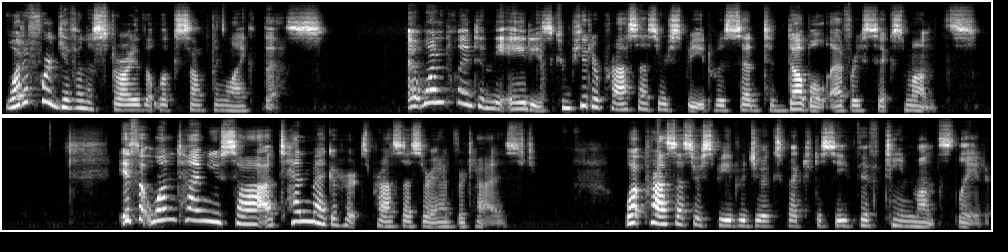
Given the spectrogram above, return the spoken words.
What if we're given a story that looks something like this? At one point in the 80s, computer processor speed was said to double every six months. If at one time you saw a 10 megahertz processor advertised, what processor speed would you expect to see 15 months later?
